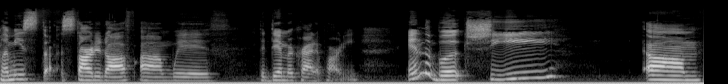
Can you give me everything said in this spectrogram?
let me st- start it off um, with the democratic party. In the book she um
